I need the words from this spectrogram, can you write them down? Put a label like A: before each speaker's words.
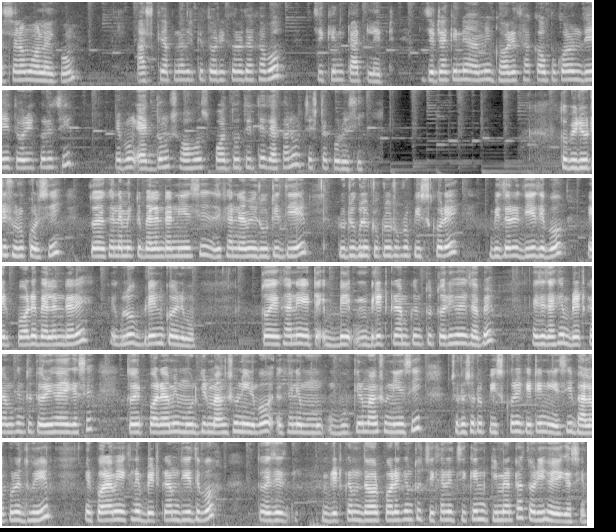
A: আসসালামু আলাইকুম। আজকে আপনাদেরকে তৈরি করে দেখাবো চিকেন কাটলেট, যেটা কিনে আমি ঘরে থাকা উপকরণ দিয়েই তৈরি করেছি এবং একদম সহজ পদ্ধতিতে দেখানোর চেষ্টা করেছি। তো ভিডিওটি শুরু করছি। তো এখানে আমি একটা ব্যালেন্ডার নিয়েছি, যেখানে আমি রুটি দিয়ে রুটিগুলো টুকরো টুকরো পিস করে ভিতরে দিয়ে দেব। এরপরে ব্যালেন্ডারে এগুলো ব্লেন্ড করে নেব। তো এখানে এটা ব্রেড ক্রাম কিন্তু তৈরি হয়ে যাবে। এই যে দেখেন ব্রেড ক্রাম কিন্তু তৈরি হয়ে গেছে। তো এরপরে আমি মুরগির মাংস নিয়ে নেব। এখানে বুকের মাংস নিয়েছি। ছোট ছোট পিস করে কেটে নিয়েছি, ভালো করে ধুয়ে। এরপর আমি এখানে ব্রেড ক্রাম দিয়ে দেবো। তো এই যে ব্রেড ক্রাম দেওয়ার পরে কিন্তু চিকেনে চিকেন কিমাটা তৈরি হয়ে গেছে।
